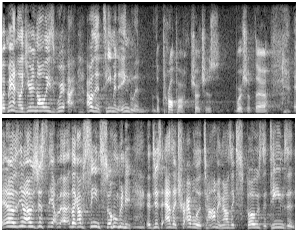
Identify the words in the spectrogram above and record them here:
But man, like you're in all these weird. I, I was in a team in England, the proper churches worship there. And I was, you know, I was just know, uh, like I've seen so many. Uh, just as I traveled with Tommy, I was exposed to teams in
